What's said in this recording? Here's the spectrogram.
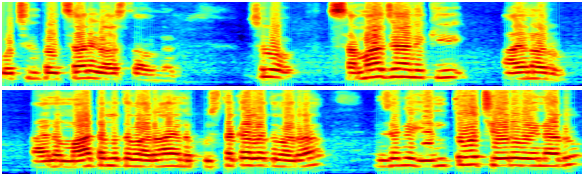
వచ్చిన ప్రతిసారి రాస్తా ఉన్నారు. సో సమాజానికి ఆయన ఆయన మాటల ద్వారా ఆయన పుస్తకాల ద్వారా నిజంగా ఎంతో చేరువైనారు.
